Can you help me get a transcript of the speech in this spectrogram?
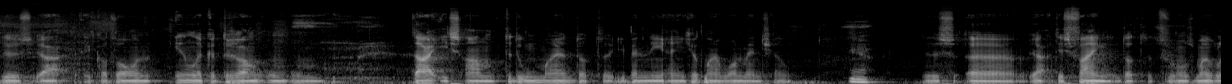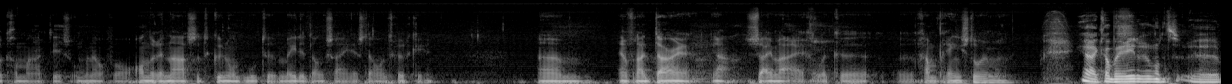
Dus ja, ik had wel een innerlijke drang om, om daar iets aan te doen. Maar dat, je bent niet eentje, ook maar een one-man show. Ja. Dus eh, ja, het is fijn dat het voor ons mogelijk gemaakt is om in elk geval andere naasten te kunnen ontmoeten, mede dankzij herstel en terugkeer. Ehm, en vanuit daar ja, zijn we eigenlijk eh, eh, gaan brainstormen. Ja, ik kan me herinneren, want de,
